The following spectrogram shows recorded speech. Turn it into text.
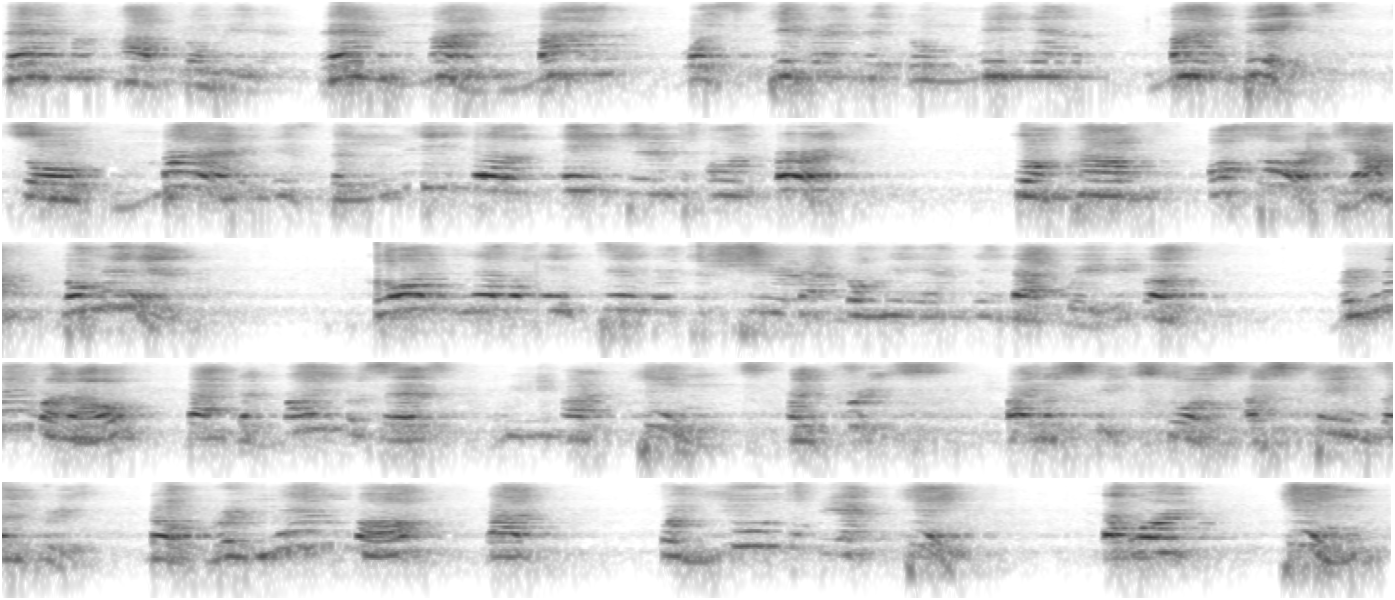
them have dominion. Them man. Man was given the dominion mandate. So man is the legal agent on earth to have authority, have dominion. God never intended to share that dominion in that way because remember now that the Bible says we are kings and priests. The Bible speaks to us as kings and priests. Now remember that for you to be a king, the word king,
